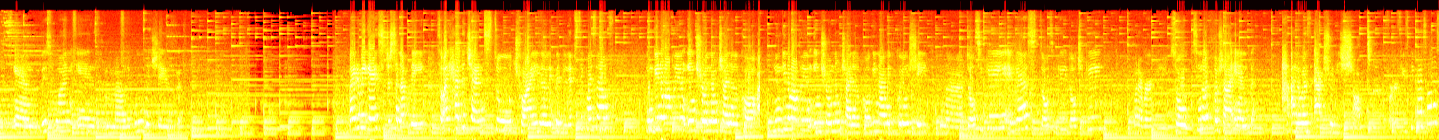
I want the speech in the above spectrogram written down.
and this one is Malibu which is By the way guys, just an update. So I had the chance to try the liquid lipstick myself. Nung ginawa ko yung intro ng channel ko, nung ginawa ko yung intro ng channel ko, ginamit ko yung shade na Dolce K, I guess. Dolce K, Dolce K, whatever. So, sinuot ko siya and I was actually shocked for 50 pesos.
